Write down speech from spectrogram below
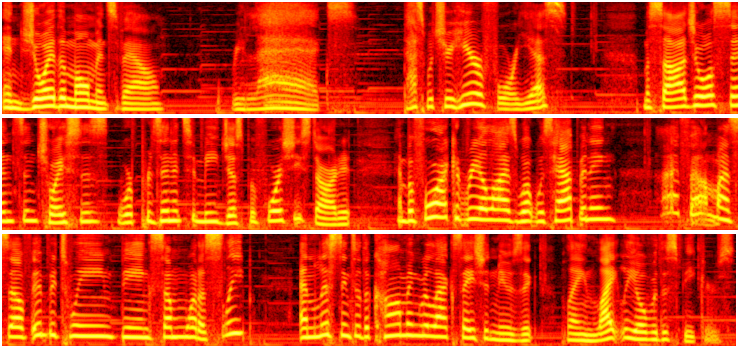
Enjoy the moments, Val. Relax. That's what you're here for, yes? Massage oil scents and choices were presented to me just before she started, and before I could realize what was happening, I found myself in between being somewhat asleep and listening to the calming relaxation music playing lightly over the speakers.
